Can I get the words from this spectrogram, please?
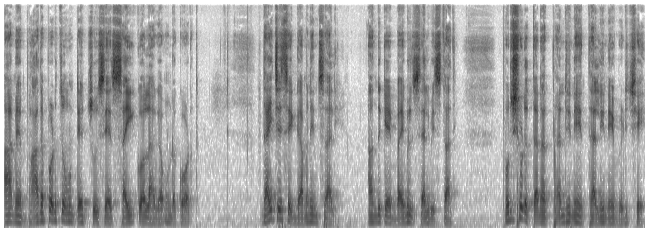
ఆమె బాధపడుతూ ఉంటే చూసే సైకోలాగా ఉండకూడదు. దయచేసి గమనించాలి. అందుకే బైబిల్ సెలవిస్తుంది. పురుషుడు తన తండ్రిని తల్లిని విడిచి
